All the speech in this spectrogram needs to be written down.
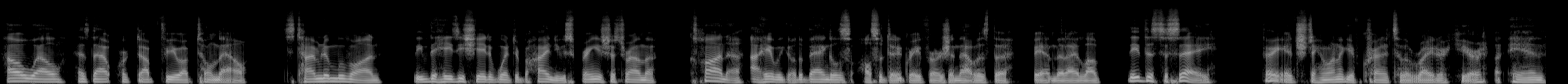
how well has that worked out for you up till now? It's time to move on. Leave the hazy shade of winter behind you. Spring is just around the corner. Ah, here we go. The Bangles also did a great version. That was the band that I love. Needless to say, very interesting. I want to give credit to the writer here. And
